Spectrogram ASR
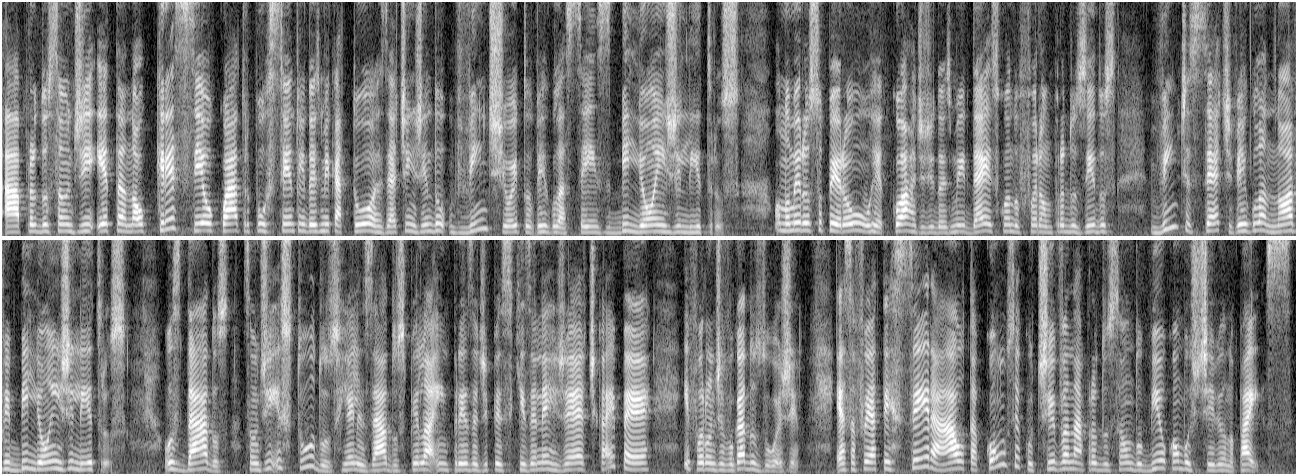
A produção de etanol cresceu 4% em 2014, atingindo 28,6 bilhões de litros. O número superou o recorde de 2010, quando foram produzidos 27,9 bilhões de litros. Os dados são de estudos realizados pela empresa de pesquisa energética IPE e foram divulgados hoje. Essa foi a terceira alta consecutiva na produção do biocombustível no país.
